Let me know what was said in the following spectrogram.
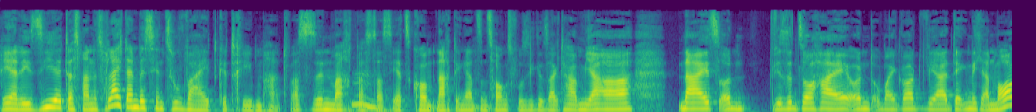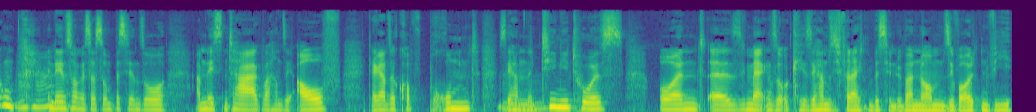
realisiert, dass man es vielleicht ein bisschen zu weit getrieben hat, was Sinn macht, dass das jetzt kommt nach den ganzen Songs, wo sie gesagt haben, ja, nice und wir sind so high und oh mein Gott, wir denken nicht an morgen. In dem Song ist das so ein bisschen so, am nächsten Tag wachen sie auf, der ganze Kopf brummt, sie haben einen Tinnitus und äh, sie merken so, okay, sie haben sich vielleicht ein bisschen übernommen, sie wollten wie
